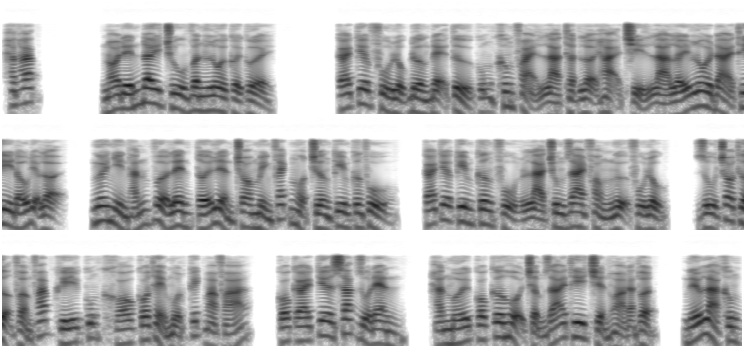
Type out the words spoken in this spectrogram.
Hắc hắc. Nói đến đây Chu Vân Lôi cười cười. Cái kia phù lục đường đệ tử cũng không phải là thật lợi hại chỉ là lấy lôi đài thi đấu địa lợi, ngươi nhìn hắn vừa lên tới liền cho mình phách một trường kim cương phủ, cái kia kim cương phủ là trung giai phòng ngự phù lục, dù cho thượng phẩm pháp khí cũng khó có thể một kích mà phá, có cái kia xác rùa đen, hắn mới có cơ hội chậm rãi thi triển hỏa đạn thuật, nếu là không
